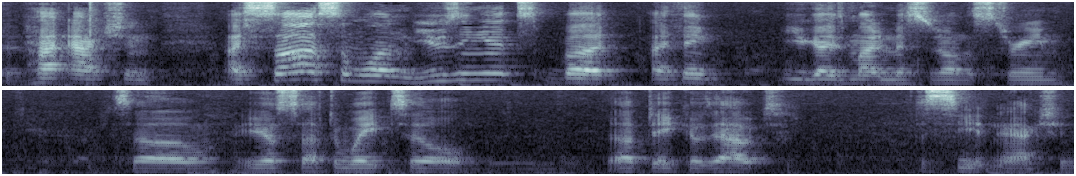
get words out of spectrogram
the pat action. I saw someone using it, but I think you guys might have missed it on the stream. So you also have to wait till the update goes out to see it in action.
